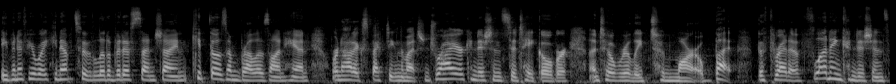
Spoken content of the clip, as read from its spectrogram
even if you're waking up to a little bit of sunshine, keep those umbrellas on hand. We're not expecting the much drier conditions to take over until really tomorrow. But the threat of flooding conditions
